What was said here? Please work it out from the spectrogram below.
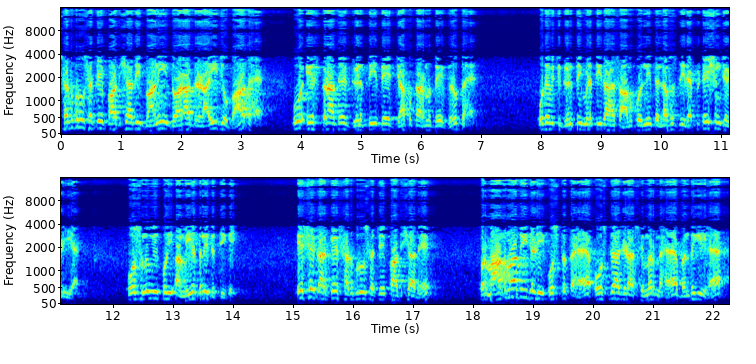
ਸਤਿਗੁਰੂ ਸੱਚੇ ਪਾਤਸ਼ਾਹ ਦੀ ਬਾਣੀ ਦੁਆਰਾ ਦ੍ਰਿੜਾਈ ਜੋ ਬਾਤ ਹੈ, ਉਹ ਇਸ ਤਰ੍ਹਾਂ ਦੇ ਗਿਣਤੀ ਤੇ ਜਪ ਕਰਨ ਦੇ ਵਿਰੁੱਧ ਹੈ। ਉਹਦੇ ਵਿੱਚ ਗਿਣਤੀ ਮਿਣਤੀ ਦਾ ਹਿਸਾਬ ਕੋਈ ਨਹੀਂ ਤੇ ਲਫ਼ਜ਼ ਦੀ ਰੈਪੂਟੇਸ਼ਨ ਜਿਹੜੀ ਹੈ ਉਸ ਨੂੰ ਵੀ ਕੋਈ ਅਮੀਅਤ ਨਹੀਂ ਦਿੱਤੀ ਗਈ। ਇਸੇ ਕਰਕੇ ਸਤਿਗੁਰੂ ਸੱਚੇ ਪਾਤਸ਼ਾਹ ਨੇ ਪਰਮਾਤਮਾ ਦੀ ਜਿਹੜੀ ਉਸਤਤ ਹੈ, ਉਸ ਦਾ ਜਿਹੜਾ ਸਿਮਰਨ ਹੈ, ਬੰਦਗੀ ਹੈ,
